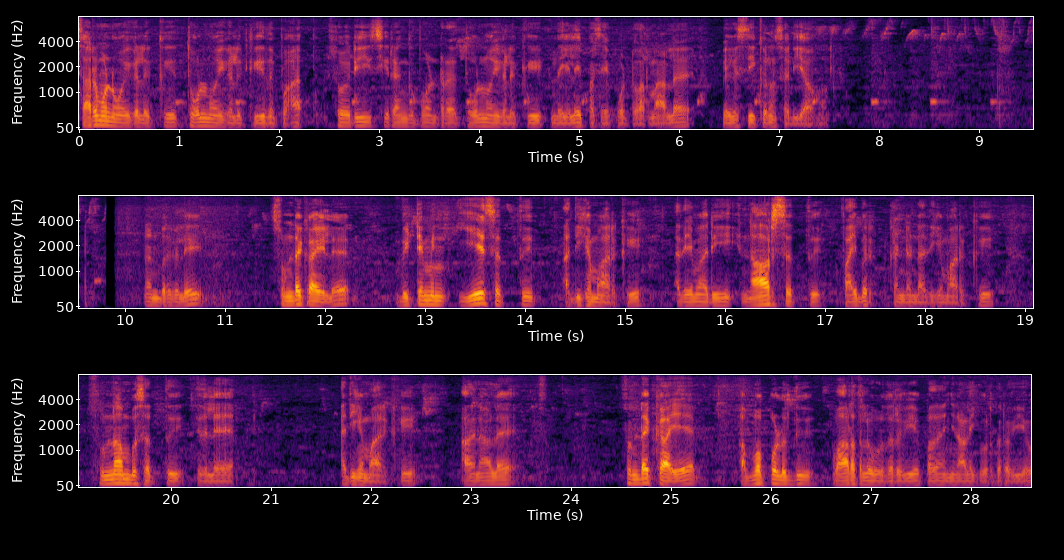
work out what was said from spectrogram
சரும நோய்களுக்கு தோல் நோய்களுக்கு இது சொறி சிரங்கு போன்ற தோல் நோய்களுக்கு இந்த இலைப்பசை போட்டு வரனால வெகு சீக்கிரம் சரியாகும். நண்பர்களே சுண்டைக்காயில் விட்டமின் ஏ சத்து அதிகமாக இருக்குது அதே மாதிரி நார் சத்து ஃபைபர் கண்டென்ட் அதிகமாக இருக்குது சுண்ணாம்பு சத்து இதில் அதிகமாக இருக்குது அதனால் சுண்டைக்காயை அவ்வப்பொழுது வாரத்தில் ஒரு தடவையோ பதினஞ்சு நாளைக்கு ஒரு தடவையோ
